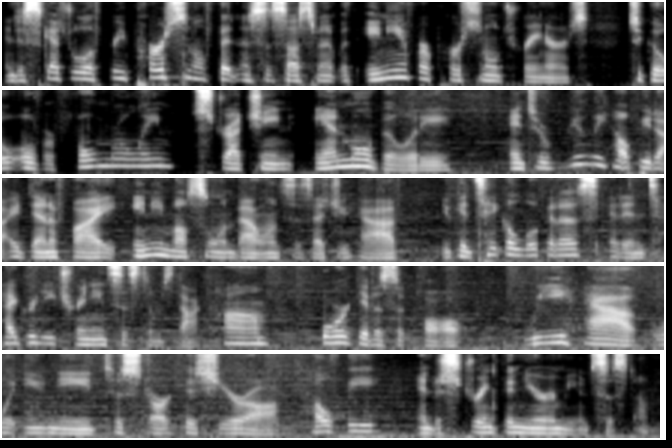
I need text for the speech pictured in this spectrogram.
and to schedule a free personal fitness assessment with any of our personal trainers to go over foam rolling, stretching, and mobility, and to really help you to identify any muscle imbalances that you have. You can take a look at us at integritytrainingsystems.com or give us a call. We have what you need to start this year off healthy and to strengthen your immune system.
